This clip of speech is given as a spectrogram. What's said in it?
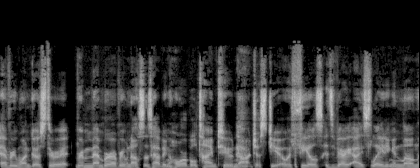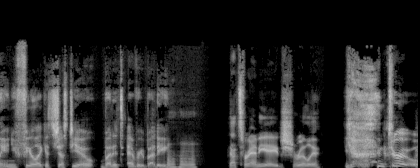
everyone goes through it. Remember, everyone else is having a horrible time too, not just you. It feels, it's very isolating and lonely, and you feel like it's just you, but it's everybody. Mm-hmm. That's for any age, really. Yeah, true.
